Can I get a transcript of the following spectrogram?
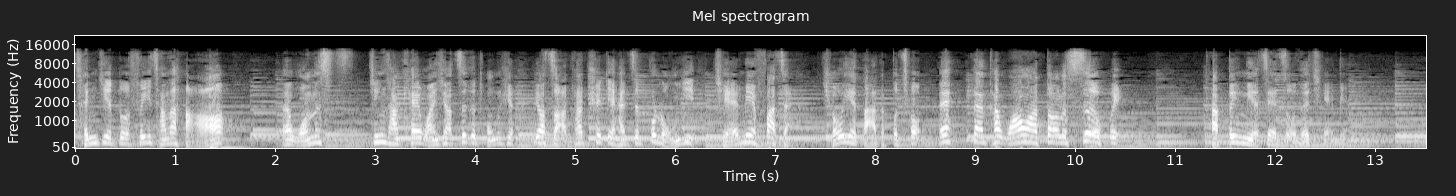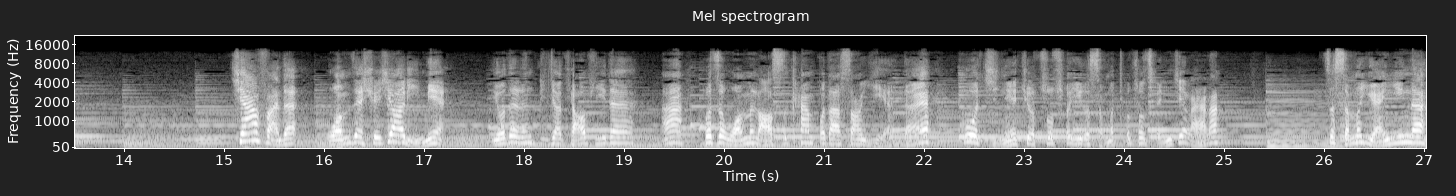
成绩都非常的好。呃，我们经常开玩笑，这个同学要找他缺点还真不容易。前面发展，球也打得不错，哎，但他往往到了社会，他并没有再走在前面。相反的，我们在学校里面，有的人比较调皮的啊，或者我们老师看不大上眼的，哎，过几年就做出一个什么突出成绩来了。这什么原因呢？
